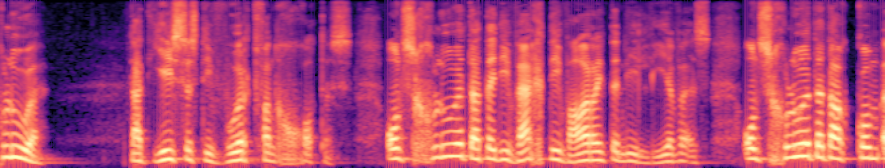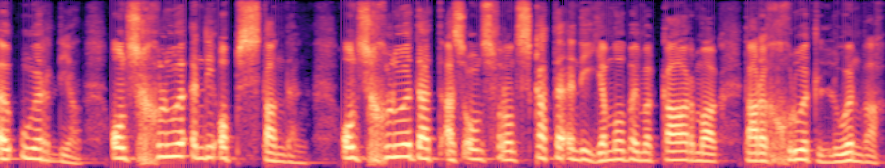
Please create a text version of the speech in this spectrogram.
glo dat Jesus die woord van God is. Ons glo dat hy die weg, die waarheid en die lewe is. Ons glo dat daar kom 'n oordeel. Ons glo in die opstanding. Ons glo dat as ons vir ons skatte in die hemel bymekaar maak, daar 'n groot loon wag.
